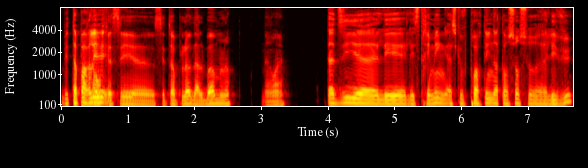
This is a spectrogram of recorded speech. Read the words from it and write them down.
Mais t'as Quand on parlé, fait ces, euh, ces tops-là d'albums, là. Mais ouais. t'as dit euh, les, les streamings. Est-ce que vous portez une attention sur euh, les vues?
